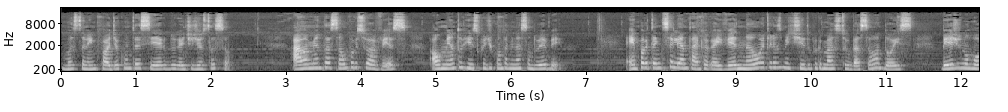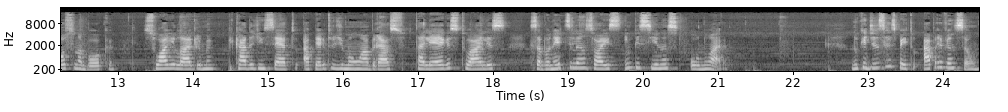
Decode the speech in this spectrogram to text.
mas também pode acontecer durante a gestação. A amamentação, por sua vez, aumenta o risco de contaminação do bebê. É importante salientar que o HIV não é transmitido por masturbação a dois, beijo no rosto na boca, suor e lágrima, picada de inseto, aperto de mão ou abraço, talheres, toalhas, sabonetes e lençóis em piscinas ou no ar. No que diz respeito à prevenção,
